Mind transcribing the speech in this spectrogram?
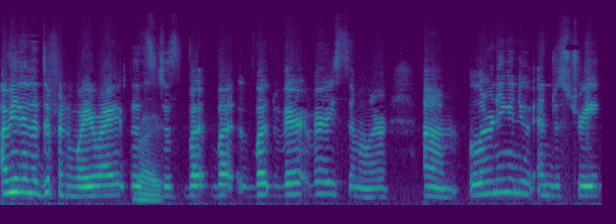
I mean in a different way, right? That's Right. just but but but very very similar. Um learning a new industry,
